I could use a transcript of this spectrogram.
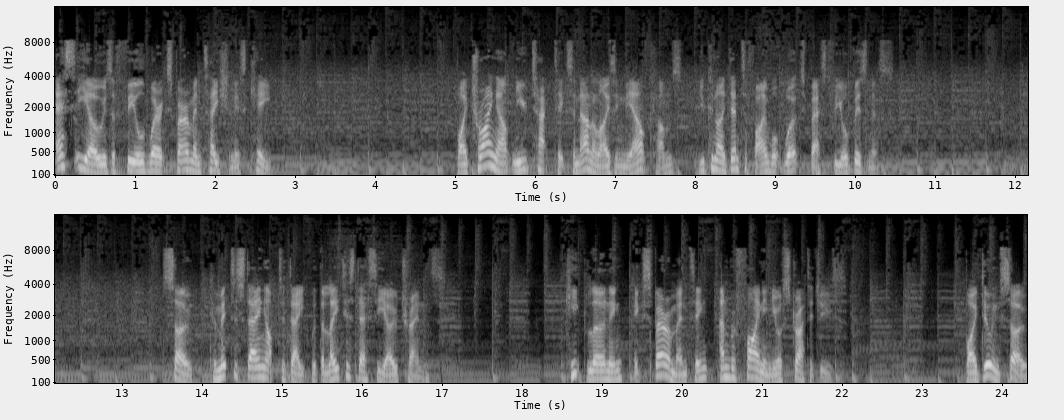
SEO is a field where experimentation is key. By trying out new tactics and analyzing the outcomes, you can identify what works best for your business. So, commit to staying up to date with the latest SEO trends. Keep learning, experimenting, and refining your strategies. By doing so,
